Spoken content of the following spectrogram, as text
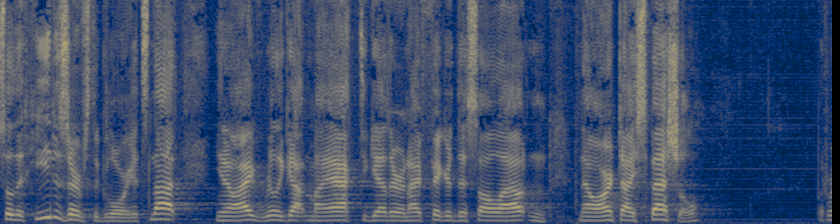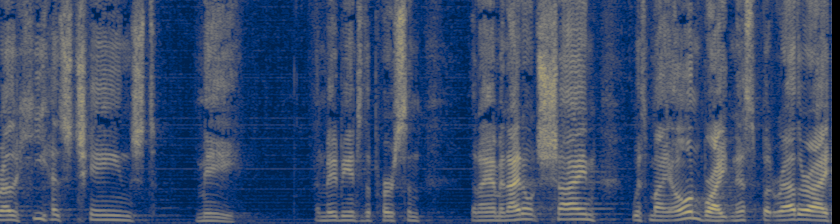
so that he deserves the glory. It's not, you know, I really got my act together and I figured this all out, and now aren't I special? But rather, he has changed me and made me into the person that I am. And I don't shine with my own brightness, but rather I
